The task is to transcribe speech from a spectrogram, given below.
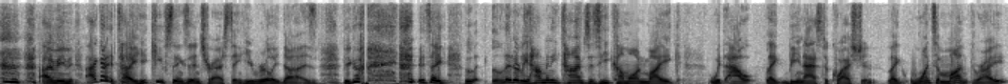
I mean, I got to tell you, he keeps things interesting. He really does. Because it's like li- literally, how many times does he come on mic without like being asked a question? Like once a month, right?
